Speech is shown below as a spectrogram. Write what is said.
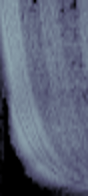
Yeah.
